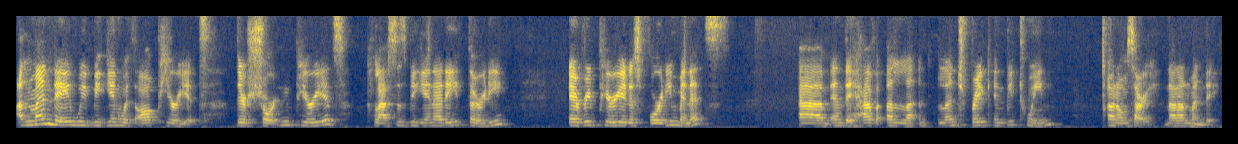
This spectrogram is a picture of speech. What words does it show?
On Monday, we begin with all periods. They're shortened periods. Classes begin at 8.30. Every period is 40 minutes. Um, and they have a lunch break in between. Oh, no, I'm sorry, not on Monday.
